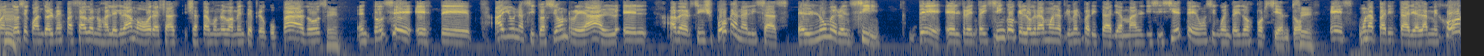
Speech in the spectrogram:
Mm. Entonces cuando el mes pasado nos alegramos, ahora ya ya estamos nuevamente preocupados. Entonces, este hay una situación real. El a ver, si vos me analizás el número en sí, de el 35 que logramos en la primer paritaria más el 17 un 52%. Sí. Es una paritaria la mejor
